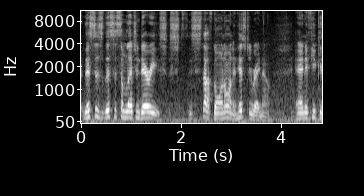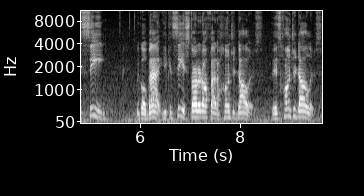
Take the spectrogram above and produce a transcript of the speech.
this is this is some legendary stuff going on in history right now. And if you can see, we go back, you can see it started off at a hundred dollars. It's hundred dollars.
